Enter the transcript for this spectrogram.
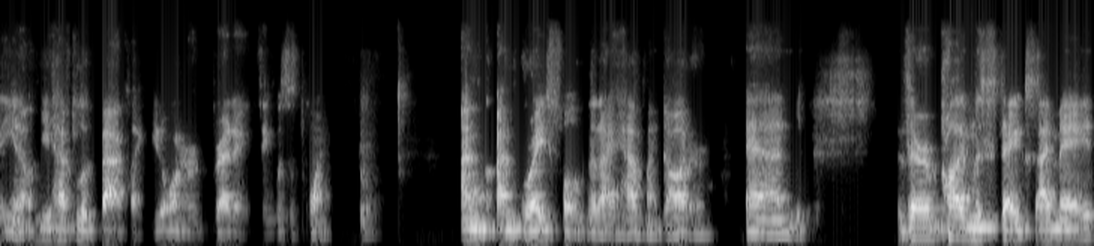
you know, you have to look back like you don't want to regret anything. What's the point? I'm I'm grateful that I have my daughter. And there are probably mistakes I made.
